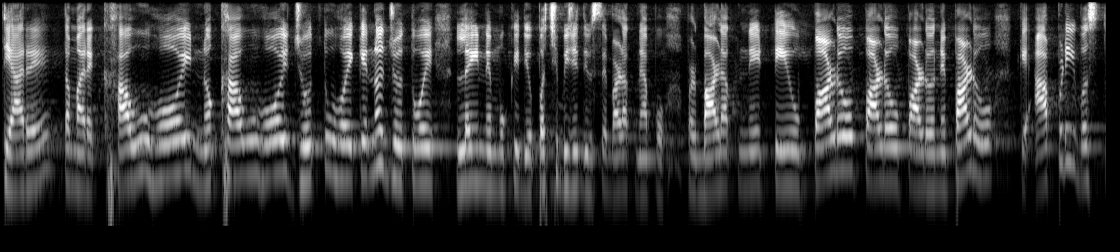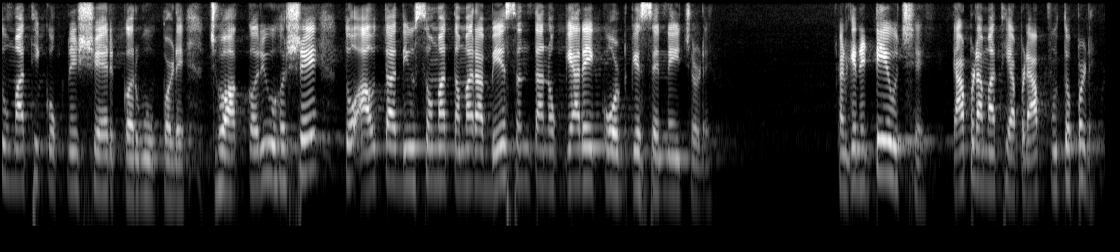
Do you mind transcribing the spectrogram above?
ત્યારે તમારે ખાવું હોય, ન ખાવું હોય, જોતું હોય કે ન જોતું હોય, લઈને મૂકી દો પછી બીજે દિવસે બાળકને આપો. પણ બાળકને ટેવ પાડો પાડો પાડો ને પાડો કે આપણી વસ્તુમાંથી કોકને શેર કરવું પડે. જો આ કર્યું હશે, તો આવતા દિવસોમાં તમારા બે સંતાનો ક્યારેય કોર્ટ કેસે નહીં ચડે. કારણ કે એને ટેવ છે કે આપણામાંથી આપણે આપવું તો પડે.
